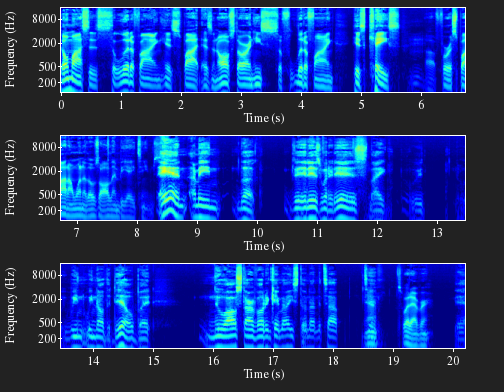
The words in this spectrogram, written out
Domas is solidifying his spot as an all star, and he's solidifying his case uh, for a spot on one of those All NBA teams. And I mean, look, it is what it is. Like we we we know the deal, but new All Star voting came out. He's still not in the top Yeah, it's whatever. Yeah,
